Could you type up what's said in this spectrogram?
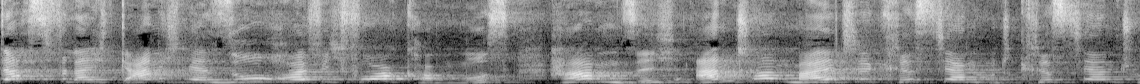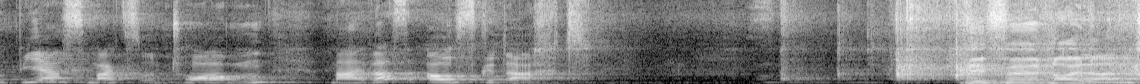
das vielleicht gar nicht mehr so häufig vorkommen muss, haben sich Anton, Malte, Christian und Christian, Tobias, Max und Torben mal was ausgedacht. Hilfe Neuland.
